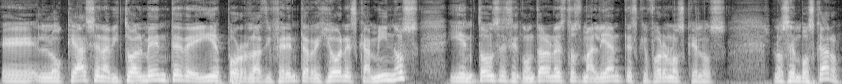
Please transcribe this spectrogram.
eh, lo que hacen habitualmente de ir por las diferentes regiones, caminos, y entonces encontraron estos maleantes que fueron los que los, los emboscaron.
